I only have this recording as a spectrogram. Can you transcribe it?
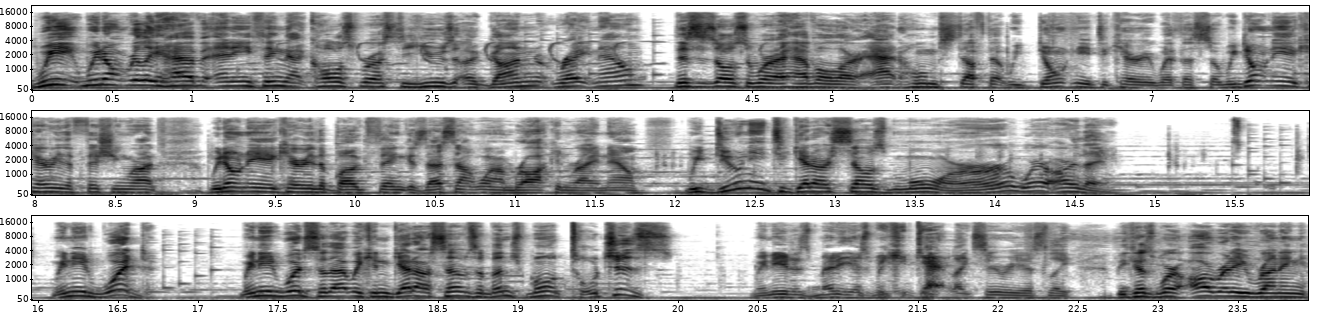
We, we don't really have anything that calls for us to use a gun right now. This is also where I have all our at-home stuff that we don't need to carry with us. So we don't need to carry the fishing rod. We don't need to carry the bug thing because that's not what I'm rocking right now. We do need to get ourselves more... Where are they? We need wood. We need wood so that we can get ourselves a bunch more torches. We need as many as we can get, like seriously, because we're already running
